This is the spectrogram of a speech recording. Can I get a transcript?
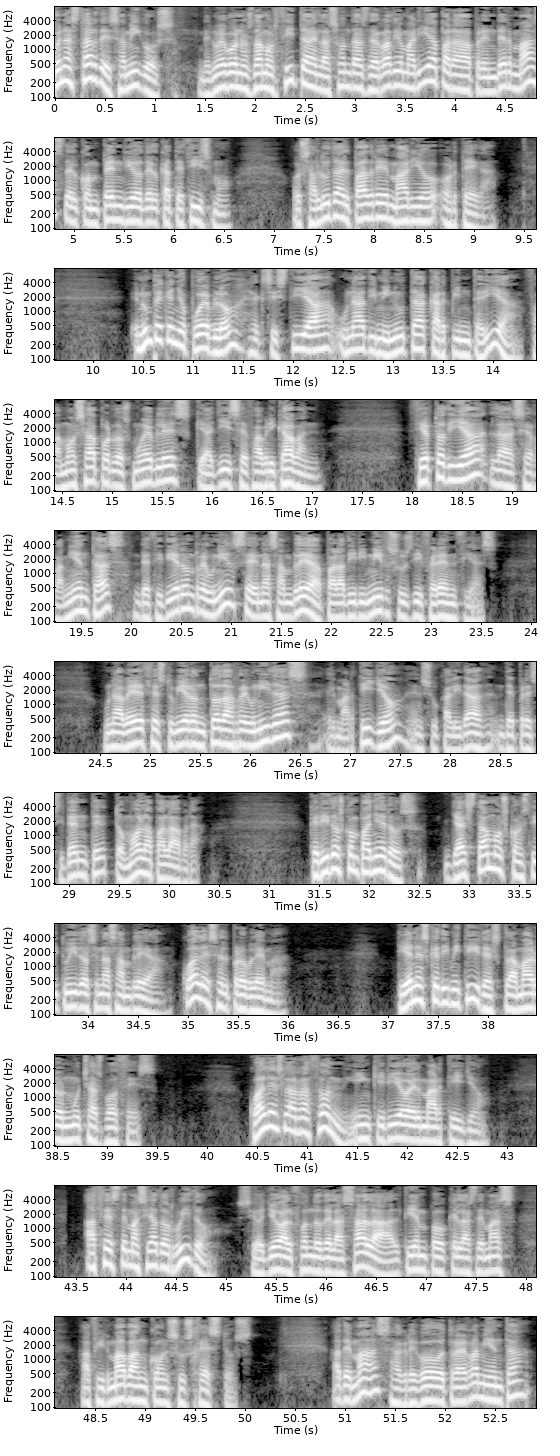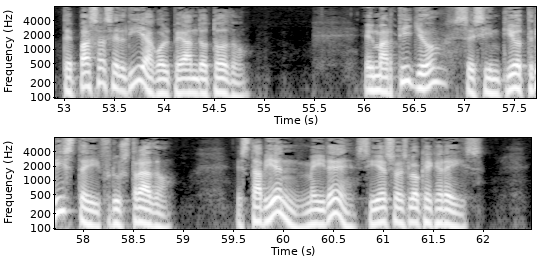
Buenas tardes, amigos. De nuevo nos damos cita en las ondas de Radio María para aprender más del compendio del Catecismo. Os saluda el Padre Mario Ortega. En un pequeño pueblo existía una diminuta carpintería, famosa por los muebles que allí se fabricaban. Cierto día las herramientas decidieron reunirse en asamblea para dirimir sus diferencias. Una vez estuvieron todas reunidas, el martillo, en su calidad de presidente, tomó la palabra. Queridos compañeros, ya estamos constituidos en asamblea. ¿Cuál es el problema? Tienes que dimitir, exclamaron muchas voces. ¿Cuál es la razón? inquirió el martillo. Haces demasiado ruido, se oyó al fondo de la sala al tiempo que las demás afirmaban con sus gestos. Además, agregó otra herramienta, te pasas el día golpeando todo. El martillo se sintió triste y frustrado. Está bien, me iré, si eso es lo que queréis.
